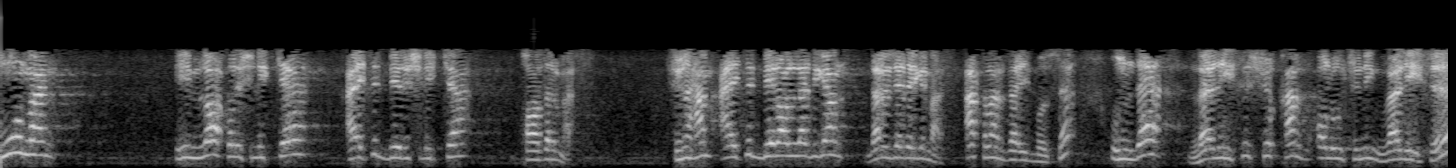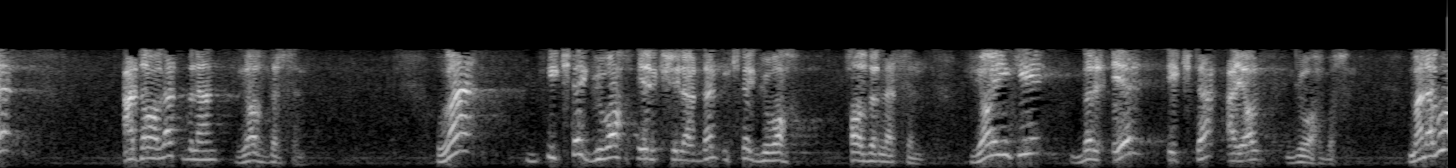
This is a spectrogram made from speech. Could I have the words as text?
umuman imlo qilishlikka aytib berishlikka qodir emas. Shuni ham aytib bera oladigan darajadagi emas. Aqlan zaif bo'lsa, unda valisi shu qarz oluvchining valisi adolat bilan yozdirsin. Va ikkita guvoh er kishilardan ikkita guvoh hozirlasin. Yo'inki bir er, ikkita ayol guvoh bo'lsin. Mana bu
